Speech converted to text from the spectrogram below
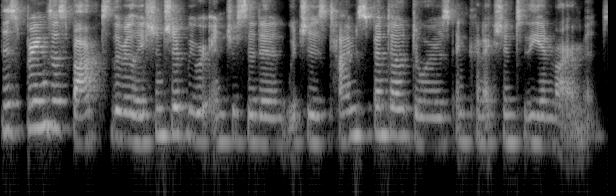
This brings us back to the relationship we were interested in, which is time spent outdoors and connection to the environment.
